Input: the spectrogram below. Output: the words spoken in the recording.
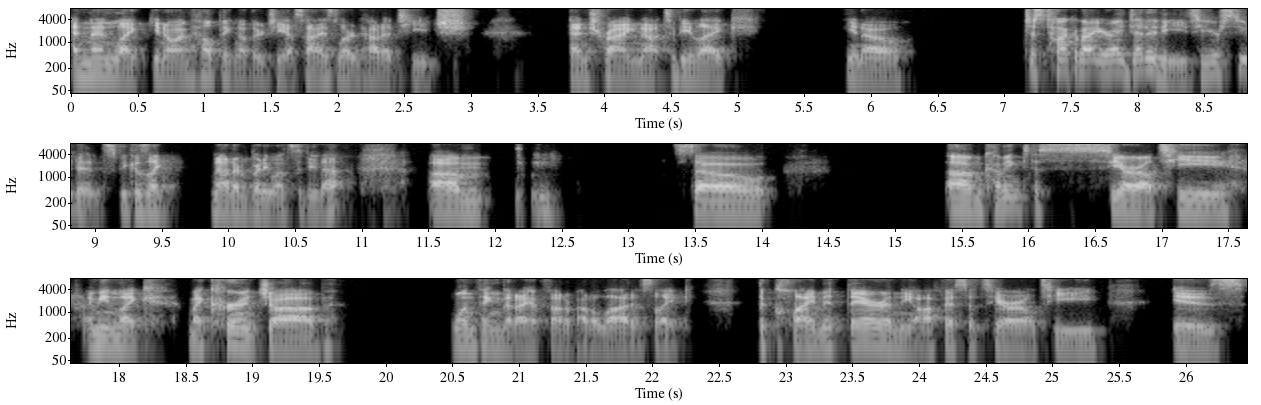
and then like, you know, I'm helping other GSIs learn how to teach and trying not to be like, you know, just talk about your identity to your students because like not everybody wants to do that. Um, so um, coming to CRLT, I mean, like my current job, one thing that I have thought about a lot is like the climate there in the office at CRLT is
